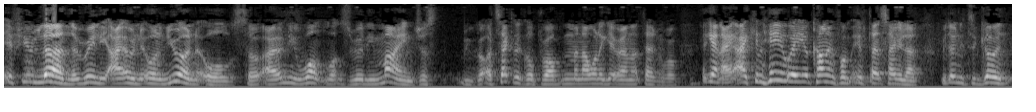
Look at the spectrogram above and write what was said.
If you learn that really I own it all and you own it all, so I only want what's really mine, just we've got a technical problem and I want to get around that technical problem. Again, I, I can hear where you're coming from if that's how you learn. We don't need to go in-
